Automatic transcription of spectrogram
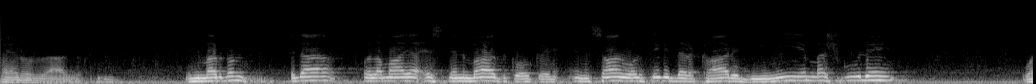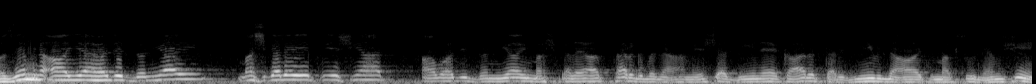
خیر الرازقین۔ ان مردم ادا علماء استنباد کو کہ انسان وقت کے درکار دینی مشغول ہیں و ضمن آئیہ حدد دنیای مشغلے پیشیات آبادی دنیای مشکلیات ترک بدا ہمیشہ دین کار ترجیب دا آیت مقصود ہمشی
